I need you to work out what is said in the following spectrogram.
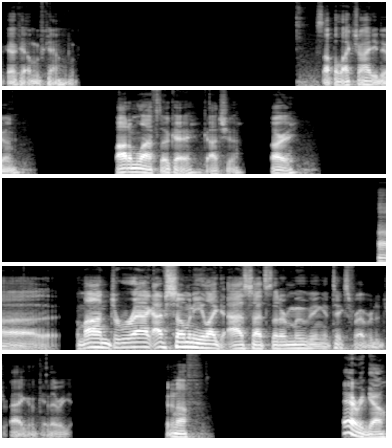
Okay, okay, I'll move cam. What's up, Electra? How you doing? Bottom left, okay, gotcha. Sorry. Uh, come on, drag. I have so many like assets that are moving. It takes forever to drag. Okay, there we go. Good enough. There we go.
